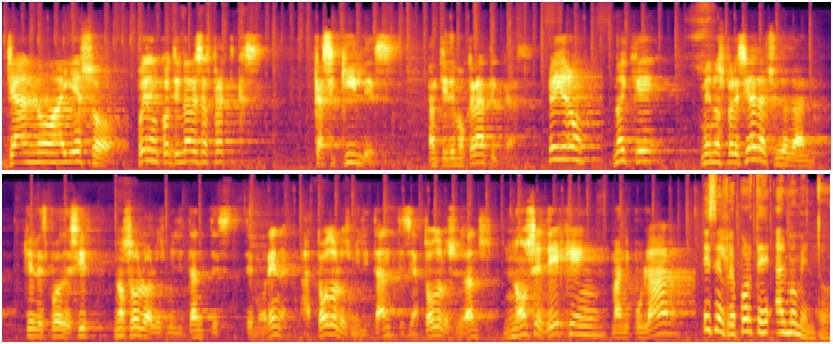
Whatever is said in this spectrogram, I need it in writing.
Ya no hay eso. Pueden continuar esas prácticas caciquiles, antidemocráticas, pero no hay que menospreciar al ciudadano. ¿Qué les puedo decir? No solo a los militantes de Morena, a todos los militantes y a todos los ciudadanos. No se dejen manipular. Es el reporte al momento.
